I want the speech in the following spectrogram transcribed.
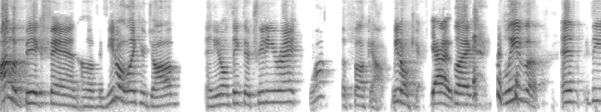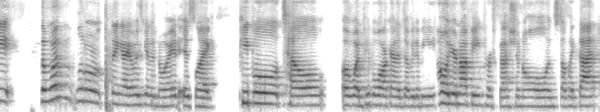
I'm a big fan of if you don't like your job and you don't think they're treating you right, walk the fuck out. We don't care. Yeah. Like leave them. And the the one little thing I always get annoyed is like people tell uh, when people walk out of WWE, oh, you're not being professional and stuff like that.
